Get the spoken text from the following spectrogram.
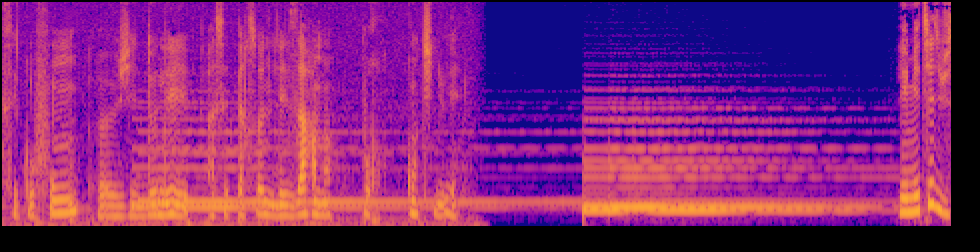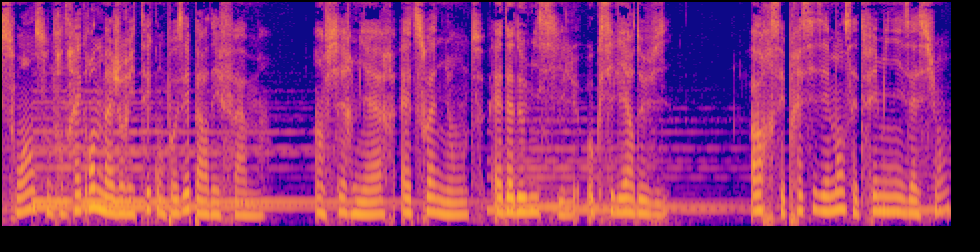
c'est qu'au fond, j'ai donné à cette personne les armes pour continuer. Les métiers du soin sont en très grande majorité composés par des femmes. Infirmières, aides-soignantes, aides à domicile, auxiliaires de vie. Or, c'est précisément cette féminisation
